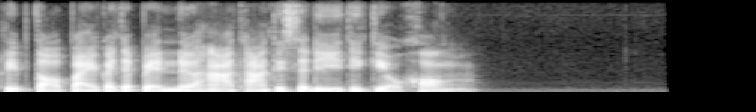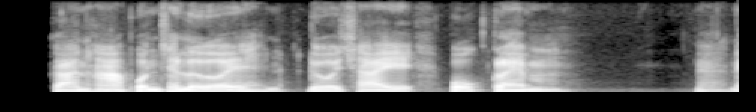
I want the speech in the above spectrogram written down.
คลิปต่อไปก็จะเป็นเนื้อหาทางทฤษฎีที่เกี่ยวข้อง การหาผลเฉลยโดยใช้โปรแกรมนะใน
